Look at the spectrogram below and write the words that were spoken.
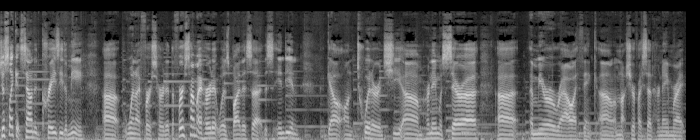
just like it sounded crazy to me uh, when I first heard it. The first time I heard it was by this uh, this Indian gal on Twitter, and she um, her name was Sarah uh, Amira Rao, I think. Um, I'm not sure if I said her name right,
